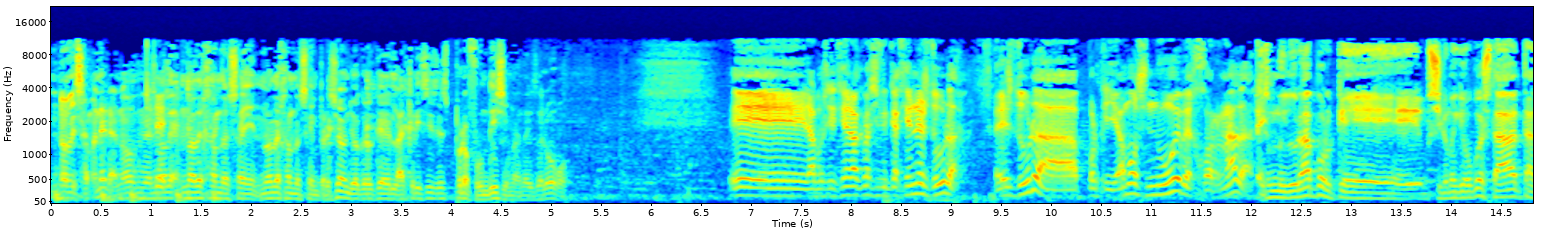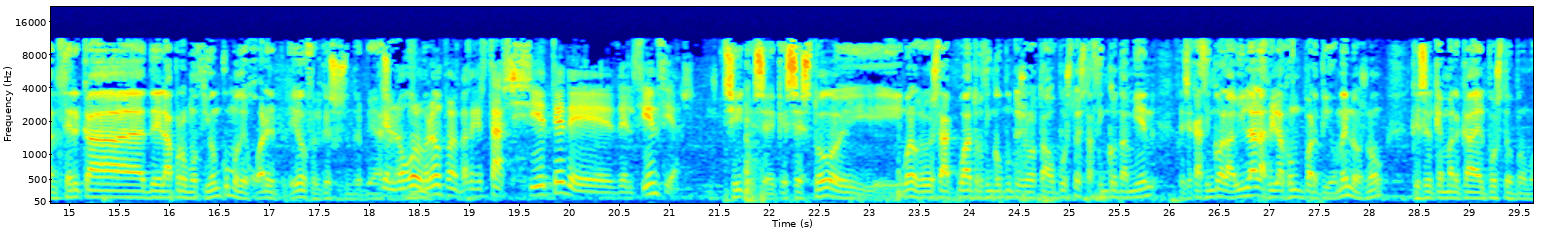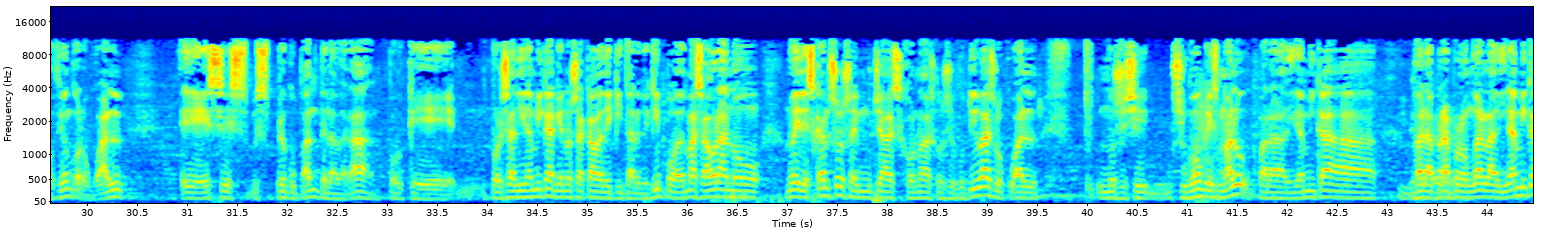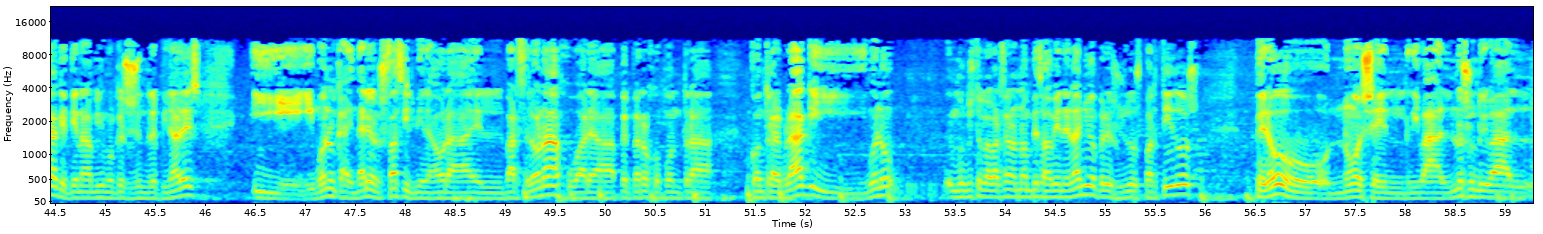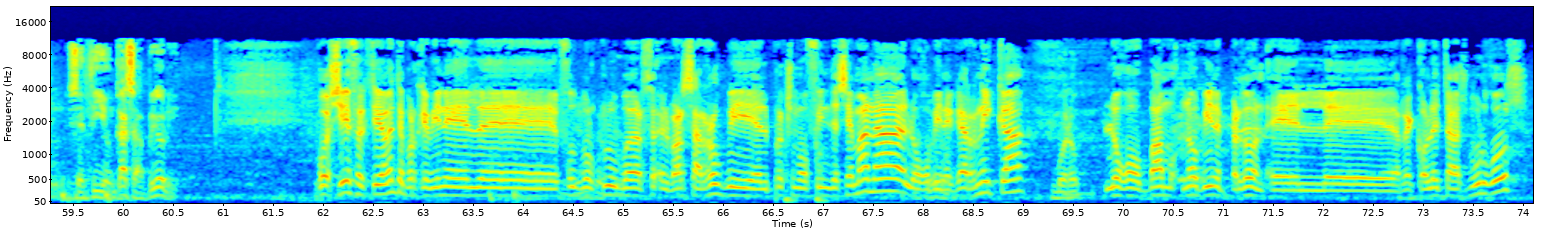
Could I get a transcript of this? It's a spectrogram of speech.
no de esa manera, no, no, de- no dejando esa, no dejando esa impresión. Yo creo que la crisis es profundísima, desde luego. Eh, la posición de la clasificación es dura. Es dura porque llevamos nueve jornadas. es muy dura porque si no me equivoco está tan cerca de la promoción como de jugar el playoff el Quesos entre Pilares Que luego lo veremos, pero me parece que está a siete de, del Ciencias. Sí, que es, que es esto. Y, y, bueno, creo que está a 4 o 5 puntos en el octavo puesto. Está 5 también. Le saca 5 a la Vila. La Vila con un partido menos, ¿no? Que es el que marca el puesto de promoción. Con lo cual es, es- preocupante, la verdad. Porque por esa dinámica que no se acaba de quitar el equipo. Además, ahora no, no hay descansos. Hay muchas jornadas consecutivas. Lo cual, no sé si. Supongo que es malo para la dinámica. Para, para prolongar la dinámica que tiene ahora mismo el Quesos entre Pinares. Y, y, bueno, el calendario no es fácil. Viene ahora el Barcelona, jugar a Pepe Rojo contra, contra el BRAC y bueno, hemos visto que el Barcelona no ha empezado bien el año, pero sus dos partidos, pero no es el rival, no es un rival sencillo en casa a priori. Pues sí, efectivamente, porque viene el eh, Fútbol Club el Barça Rugby el próximo fin de semana, luego viene Guernica, Bueno, luego vamos, no, viene, perdón, el eh, Recoletas Burgos,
